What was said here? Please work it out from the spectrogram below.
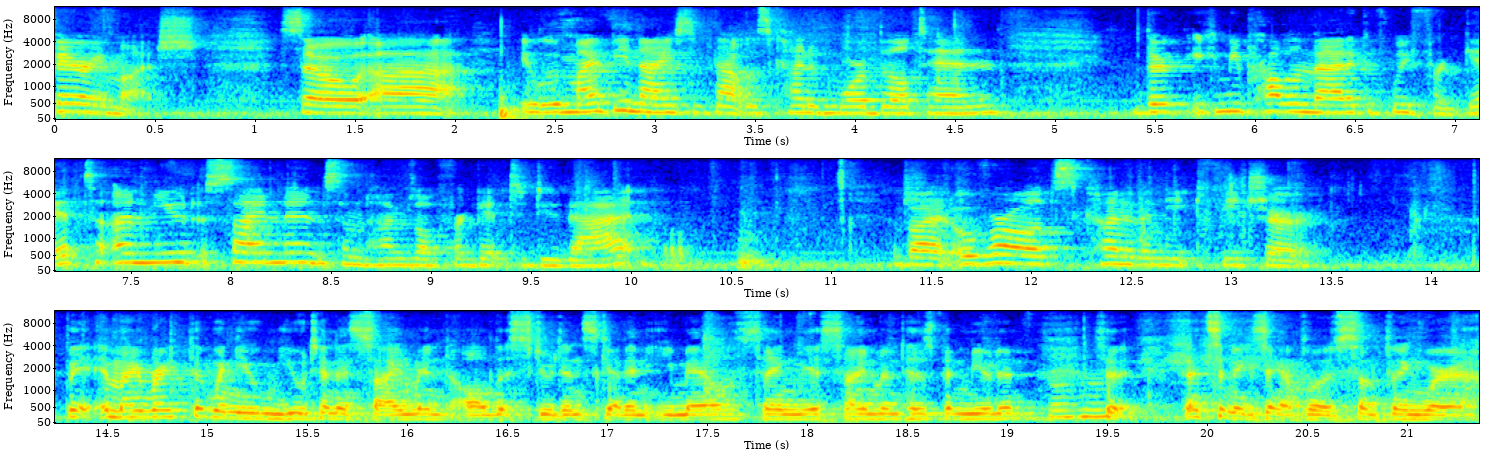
very much. So uh, it would, might be nice if that was kind of more built in. There, it can be problematic if we forget to unmute assignment. Sometimes I'll forget to do that. But overall, it's kind of a neat feature. But am I right that when you mute an assignment, all the students get an email saying the assignment has been muted? So that's an example of something where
